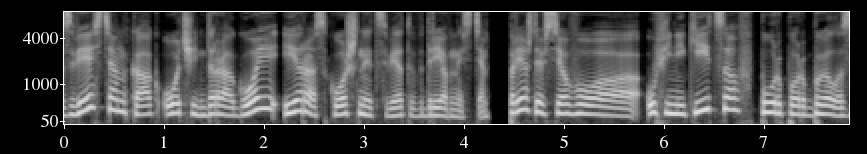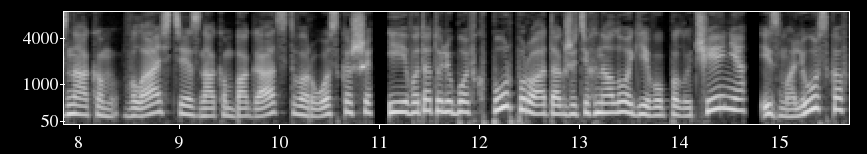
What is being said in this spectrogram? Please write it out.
известен как очень дорогой и роскошный цвет в древности. Прежде всего, у финикийцев пурпур был знаком власти, знаком богатства, роскоши. И вот эту любовь к пурпуру, а также технологии его получения из моллюсков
